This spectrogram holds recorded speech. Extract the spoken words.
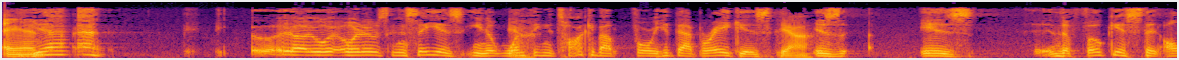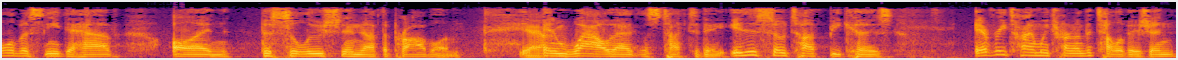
And yeah. Uh, what I was going to say is, you know, one yeah. thing to talk about before we hit that break is, yeah. is, is the focus that all of us need to have on the solution and not the problem. Yeah. And wow, that is tough today. It is so tough because every time we turn on the television,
